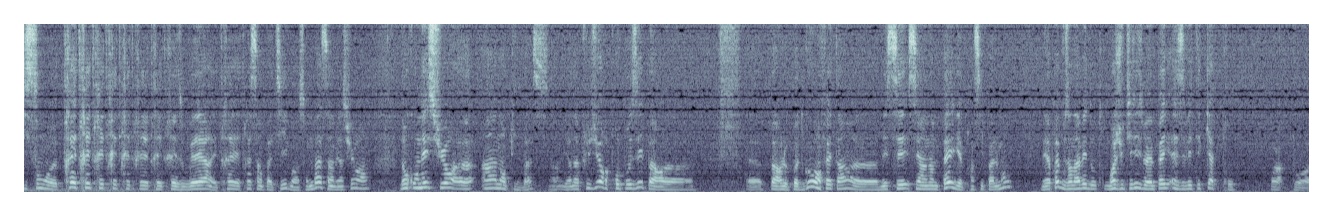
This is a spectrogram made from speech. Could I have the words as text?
Voilà un petit son euh, très très très très très très très très ouvert et très très sympathique. Bon, son de basse hein, bien sûr. Hein. Donc on est sur euh, un ampli de basse. Hein. Il y en a plusieurs proposés par, euh, par le Podgo en fait, mais c'est un Ampeg principalement. Mais après vous en avez d'autres. Moi j'utilise le Ampeg SVT4 Pro. Voilà, pour,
